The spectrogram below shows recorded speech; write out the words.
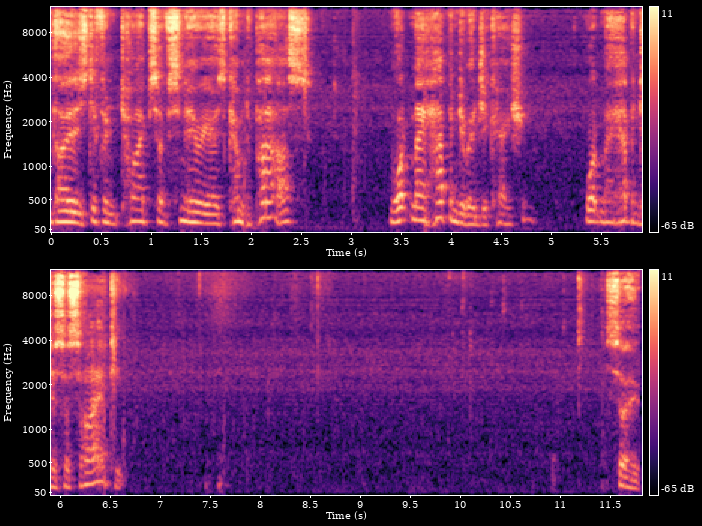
those different types of scenarios come to pass, what may happen to education? What may happen to society? So,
